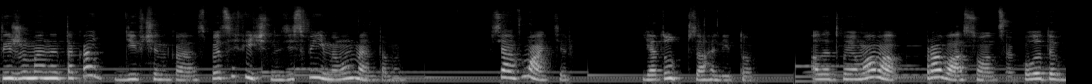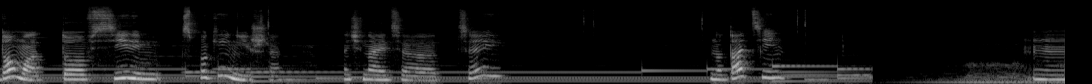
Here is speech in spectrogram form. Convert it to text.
Ти ж у мене така дівчинка специфічна зі своїми моментами. Вся в матір. Я тут взагалі-то. Але твоя мама права, сонце. Коли ти вдома, то всім спокійніше. Починається цей. Нотації. М.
